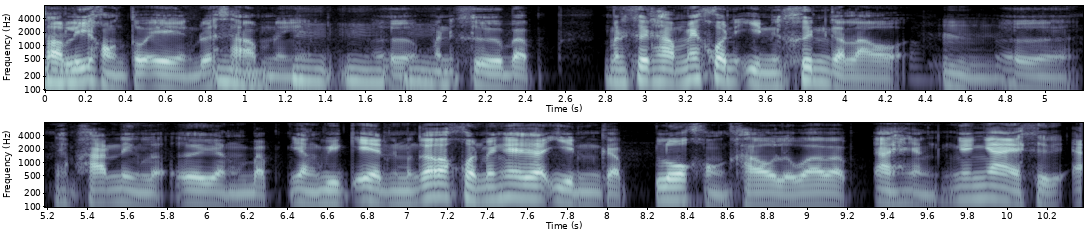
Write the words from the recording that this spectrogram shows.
story ของตัวเองด้วยซ้ำอะไรเงี้ยอืมอืมเอออมมันคือแบบมันคือทำให้คนอินขึ้นกับเราอะอืมเออ ใน part หนึ่งแล้วเอออย่างแบบอย่าง Weeknd มันก็คนไม่ง่ายจะอินกับโลกของเขาหรือว่าแบบอะอย่างง่าย ๆ คือแอ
